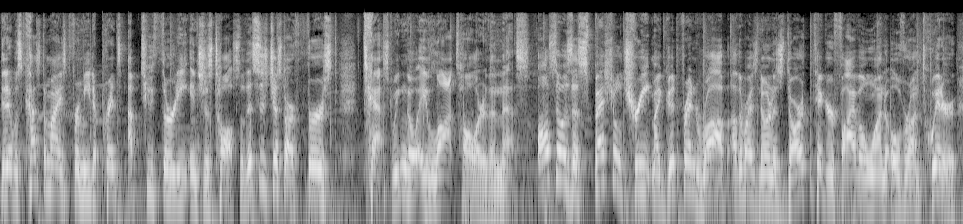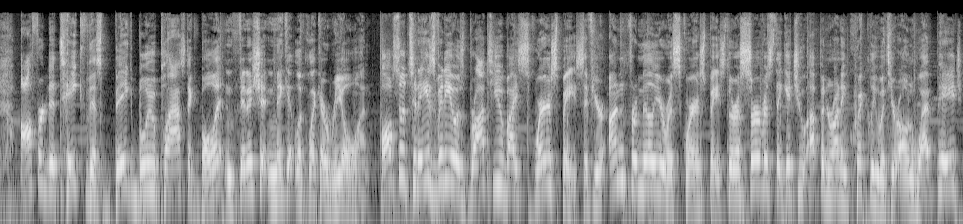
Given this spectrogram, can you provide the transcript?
that it was customized for me to print up to 30 inches tall. So this is just our first test. We can go a lot taller than this. Also as a special treat, my good friend Rob, otherwise known as Darth Darth Tigger 501 over on Twitter offered to take this big blue plastic bullet and finish it and make it look like a real one. Also, today's video is brought to you by Squarespace. If you're unfamiliar with Squarespace, they're a service that gets you up and running quickly with your own web page,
